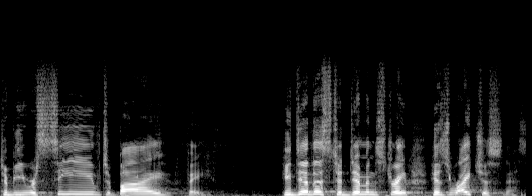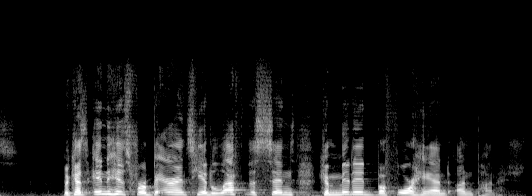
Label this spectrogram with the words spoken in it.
to be received by faith. He did this to demonstrate his righteousness, because in his forbearance he had left the sins committed beforehand unpunished.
